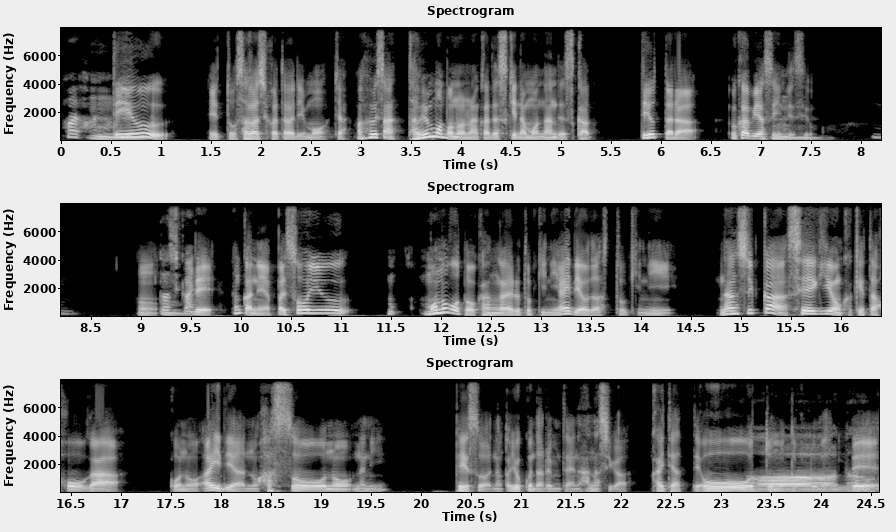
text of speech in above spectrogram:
はいはい。うんっていう、えっと、探し方よりも、じゃあ、真冬さん、食べ物の中で好きなもの何ですかって言ったら、浮かびやすいんですよ。うんうん。確かに。で、なんかね、やっぱりそういうも物事を考えるときに、アイデアを出すときに、何しか制限をかけた方が、このアイデアの発想の何？ペースはなんか良くなるみたいな話が書いてあって、おーと思ったことがあって。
